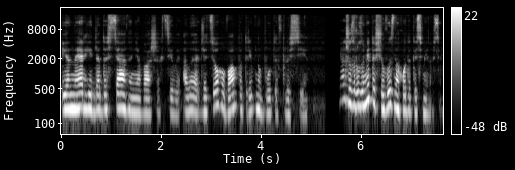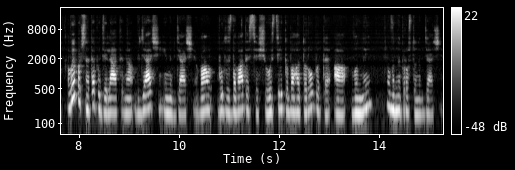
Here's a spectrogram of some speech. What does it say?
і енергії для досягнення ваших цілей, але для цього вам потрібно бути в плюсі. Як же зрозуміти, що ви знаходитесь в мінусі? Ви почнете поділяти на вдячні і невдячні. Вам буде здаватися, що ви стільки багато робите, а вони, ну, вони просто невдячні.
